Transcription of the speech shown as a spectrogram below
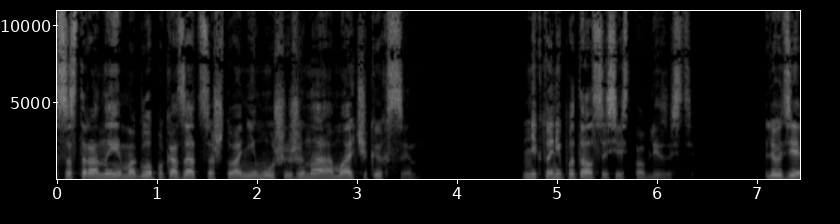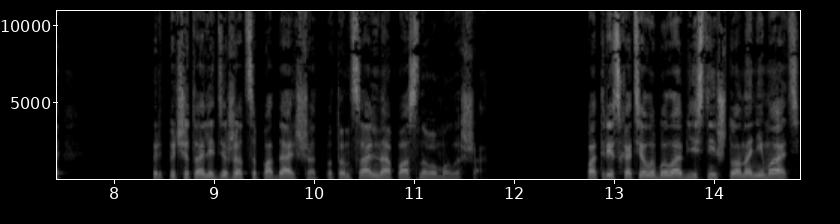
Со стороны могло показаться, что они муж и жена, а мальчик их сын. Никто не пытался сесть поблизости. Люди предпочитали держаться подальше от потенциально опасного малыша. Патрис хотела было объяснить, что она не мать,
